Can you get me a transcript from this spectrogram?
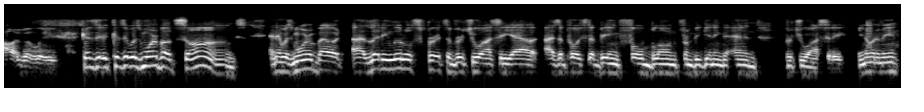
on the leash. Because because it, it, was more about songs, and it was more about uh, letting little spurts of virtuosity out, as opposed to being full blown from beginning to end virtuosity. You know what I mean?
